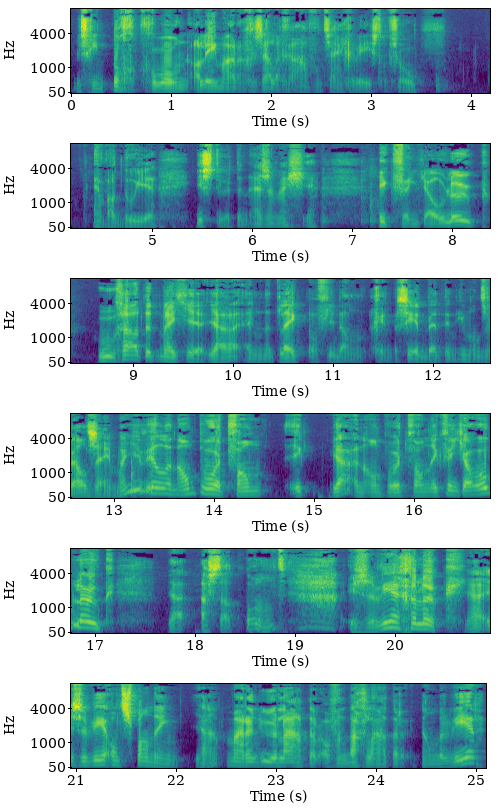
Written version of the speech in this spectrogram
misschien toch gewoon alleen maar een gezellige avond zijn geweest of zo? En wat doe je? Je stuurt een sms'je. Ik vind jou leuk. Hoe gaat het met je? Ja, en het lijkt of je dan geïnteresseerd bent in iemands welzijn, maar je wil een antwoord van, ik, ja, een antwoord van, ik vind jou ook leuk. Ja, als dat komt, is er weer geluk. Ja, is er weer ontspanning. Ja, maar een uur later of een dag later kan er weer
